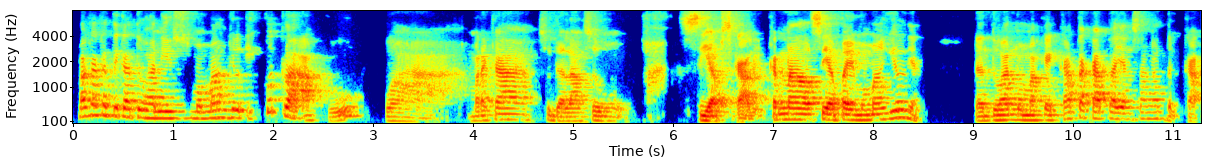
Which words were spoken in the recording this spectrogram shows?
Maka ketika Tuhan Yesus memanggil ikutlah aku, wah mereka sudah langsung siap sekali, kenal siapa yang memanggilnya. Dan Tuhan memakai kata-kata yang sangat dekat.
